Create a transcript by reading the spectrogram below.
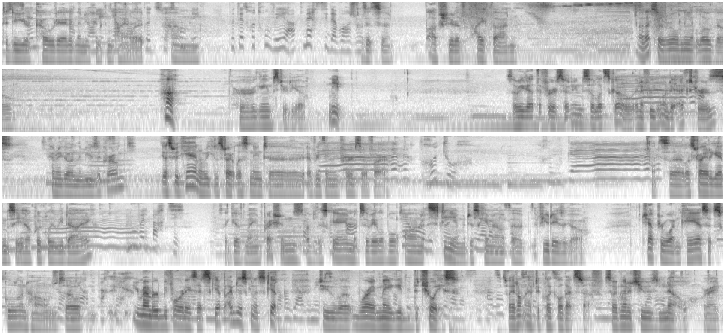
to do your code in, and then you can compile it. Um, because it's an offshoot of Python. Oh, that's a real neat logo. Huh. Her game studio. Neat. So we got the first setting, so let's go. And if we go into extras, can we go in the music room? Yes, we can, and we can start listening to everything we've heard so far. Let's uh, let's try it again and see how quickly we die. So I give my impressions of this game. It's available on Steam. It just came out a few days ago. Chapter 1 Chaos at School and Home. So, you remember before I said skip? I'm just going to skip to uh, where I made the choice. So I don't have to click all that stuff. So I'm going to choose no, right?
